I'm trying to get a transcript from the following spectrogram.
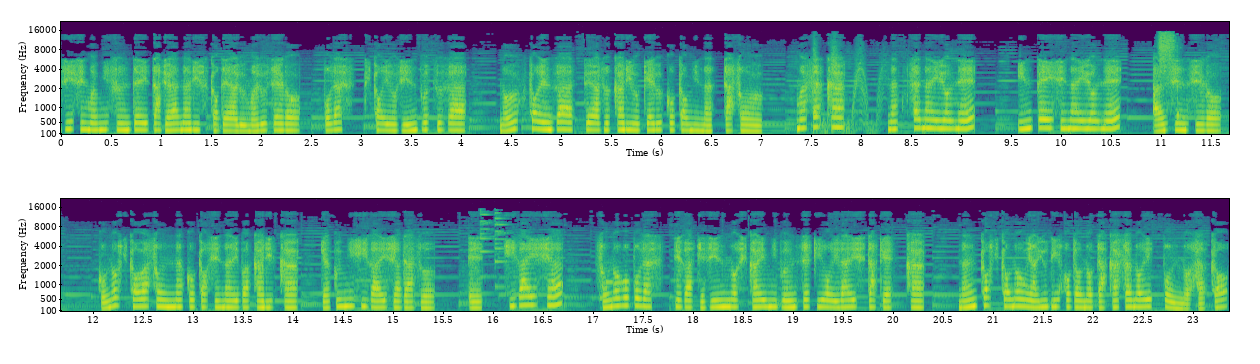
じ島に住んでいたジャーナリストであるマルセロ・ポラスッピという人物が、農夫と縁があって預かり受けることになったそう。まさか、なくさないよね？隠蔽しないよね？安心しろ。この人はそんなことしないばかりか、逆に被害者だぞ。え、被害者？その後ポラスッティが知人の視界に分析を依頼した結果、なんと人の親指ほどの高さの1本の歯と、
